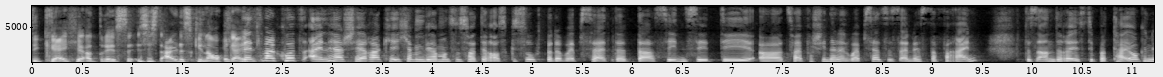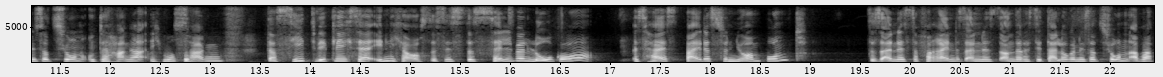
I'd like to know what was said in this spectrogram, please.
die gleiche Adresse. Es ist alles genau Ich gleich. blende mal kurz ein, Herr Scherak. Ich hab, wir haben uns das heute rausgesucht bei der Webseite. Da sehen Sie die äh, zwei verschiedenen Websites. Das eine ist der Verein, das andere ist die Parteiorganisation. Und der Hanger, ich muss sagen, das sieht wirklich sehr ähnlich aus. Das ist dasselbe Logo. Es heißt beides Seniorenbund. Das eine ist der Verein, das eine ist, das andere ist die Teilorganisation. Aber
